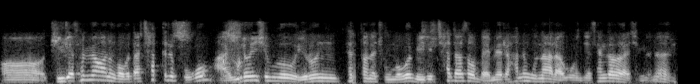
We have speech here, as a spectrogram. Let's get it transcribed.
어, 길게 설명하는 것보다 차트를 보고, 아, 이런 식으로, 이런 패턴의 종목을 미리 찾아서 매매를 하는구나라고 이제 생각을 하시면은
